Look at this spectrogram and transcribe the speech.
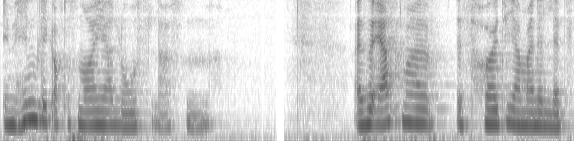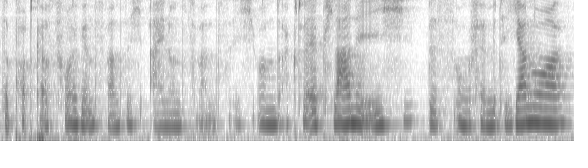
im Hinblick auf das neue Jahr loslassen? Also erstmal ist heute ja meine letzte Podcast-Folge in 2021 und aktuell plane ich bis ungefähr Mitte Januar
